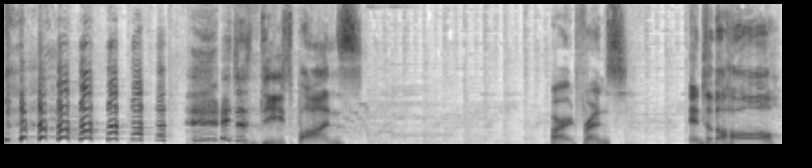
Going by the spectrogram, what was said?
it just despawns. All right, friends. Into the hole.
